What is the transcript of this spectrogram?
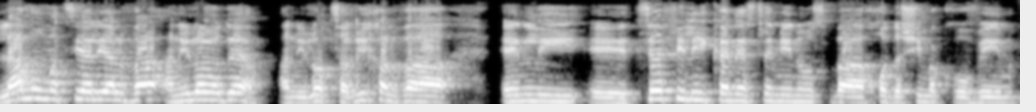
למה הוא מציע לי הלוואה? אני לא יודע, אני לא צריך הלוואה, אין לי אה, צפי להיכנס למינוס בחודשים הקרובים,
